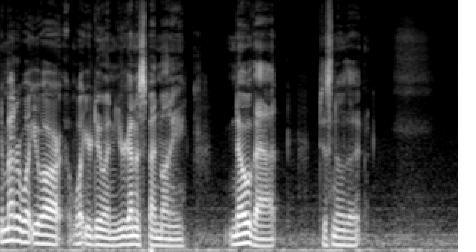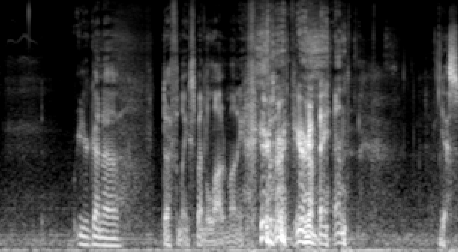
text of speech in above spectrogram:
no matter what you are, what you're doing, you're gonna spend money. Know that. Just know that you're gonna definitely spend a lot of money if you're in a band. Yes.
